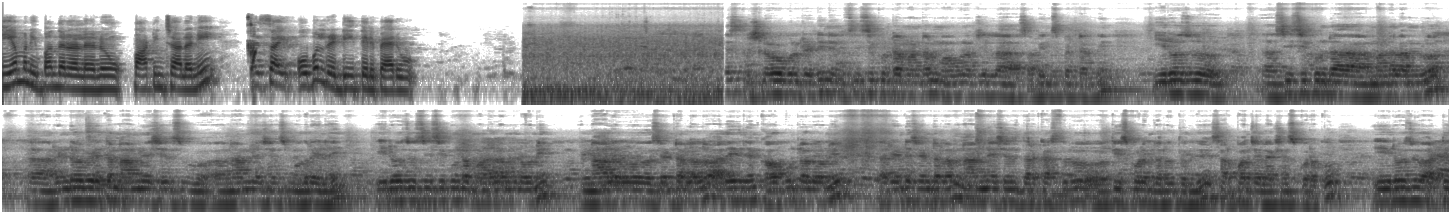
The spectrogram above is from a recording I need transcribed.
నియమ నిబంధనలను పాటించాలని ఎస్ఐ ఓబల్ రెడ్డి తెలిపారు. ఎస్ కృష్ణగోకుల్ రెడ్డి నేను సీసీకుంట మండలం మహబూబ్నగర్ జిల్లా సబ్ ఇన్స్పెక్టర్ని. ఈరోజు ఆ, సీసీకుంట మండలంలో రెండవ విడత నామినేషన్స్ నామినేషన్స్ మొదలైనాయి. ఈరోజు సీసీకుంట మండలంలోని నాలుగు సెంటర్లలో అదేవిధంగా కౌకుంటలోని రెండు సెంటర్లలో నామినేషన్స్ దరఖాస్తులు తీసుకోవడం జరుగుతుంది సర్పంచ్ ఎలక్షన్స్ కొరకు. ఈరోజు అట్టి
